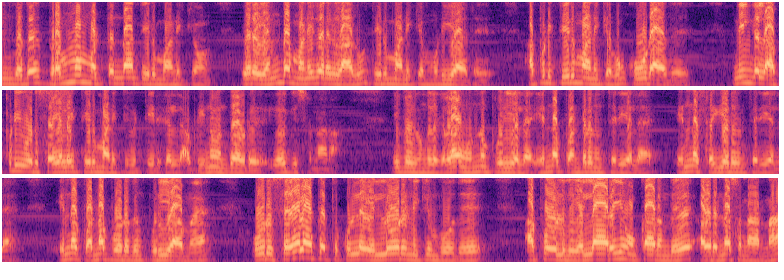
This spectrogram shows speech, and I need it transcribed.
என்பது பிரம்மம் மட்டும்தான் தீர்மானிக்கும். வேற எந்த மனிதர்களாலும் தீர்மானிக்க முடியாது. அப்படி தீர்மானிக்கவும் கூடாது. நீங்கள் அப்படி ஒரு செயலை தீர்மானித்து விட்டீர்கள் அப்படின்னு வந்து அவர் யோகி சொன்னாராம். இப்போ இவங்களுக்கெல்லாம் ஒன்றும் புரியல. என்ன பண்ணுறதுன்னு தெரியல. என்ன செய்யறதுன்னு தெரியல. என்ன பண்ண போறதுன்னு புரியாம ஒரு செயலாக்கத்துக்குள்ள எல்லோரும் நிற்கும் போது அப்பொழுது எல்லாரையும் உட்கார்ந்து அவர் என்ன சொன்னார்னா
